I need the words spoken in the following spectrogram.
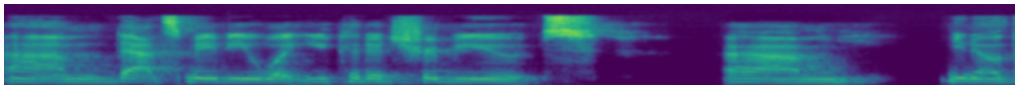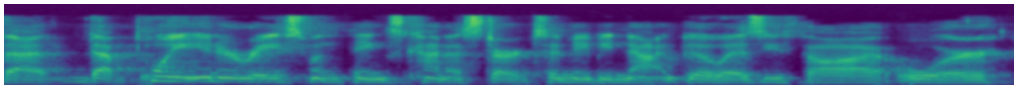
um, that's maybe what you could attribute um, you know that that point in a race when things kind of start to maybe not go as you thought or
